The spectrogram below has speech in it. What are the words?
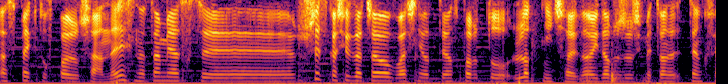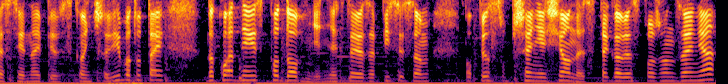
aspektów poruszanych, natomiast e, wszystko się zaczęło właśnie od transportu lotniczego i dobrze, żeśmy to, tę kwestię najpierw skończyli, bo tutaj dokładnie jest podobnie. Niektóre zapisy są po prostu przeniesione z tego rozporządzenia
